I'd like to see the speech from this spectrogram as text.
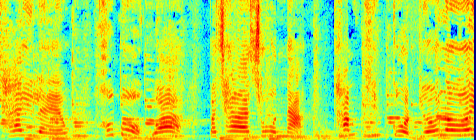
ใช่แล้ว เขาบอกว่าประชาชนน่ะทำผิดกฎเยอะเลย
